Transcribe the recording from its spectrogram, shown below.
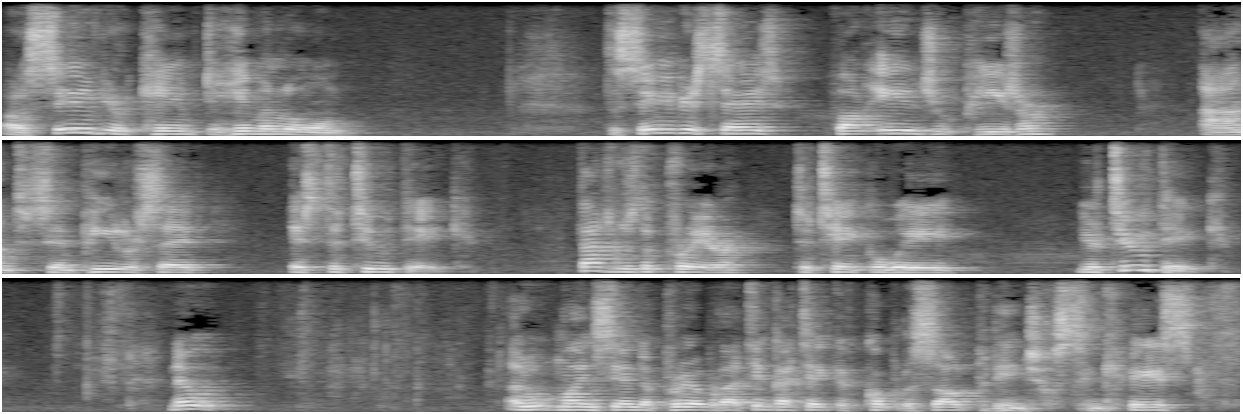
Our Saviour came to him alone. The Saviour said, What ails you, Peter? And St. Peter said, It's the toothache. That was the prayer to take away your toothache. Now, I don't mind saying a prayer, but I think I take a couple of saltpeter just in case.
